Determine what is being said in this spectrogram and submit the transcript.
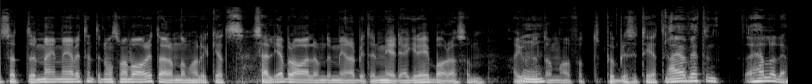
Så att, men, men jag vet inte, de som har varit där, om de har lyckats sälja bra eller om det mer har blivit en mediagrej bara som har gjort att de har fått publicitet. nej, jag vet inte heller det.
